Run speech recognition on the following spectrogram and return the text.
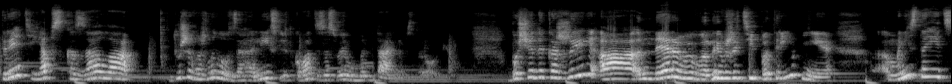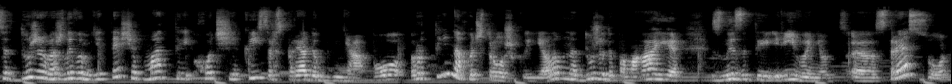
третє, я б сказала, дуже важливо взагалі слідкувати за своїм ментальним здоров'ям. Бо що не кажи, а нерви вони в житті потрібні. Мені здається, дуже важливим є те, щоб мати хоч якийсь розпорядок дня, бо рутина, хоч трошки є, але вона дуже допомагає знизити рівень от, е, стресу.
